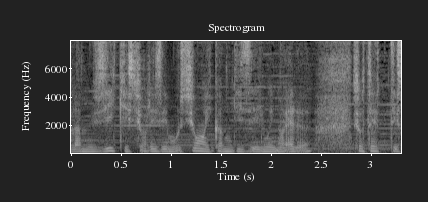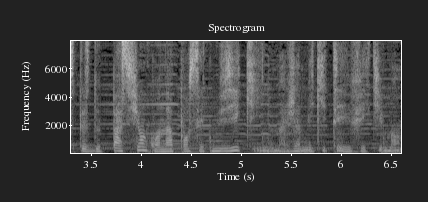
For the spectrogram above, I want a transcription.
la musique et sur les émotions. Et comme disait Louis Noël, euh, sur cette espèce de passion qu'on a pour cette musique qui ne m'a jamais quitté effectivement.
